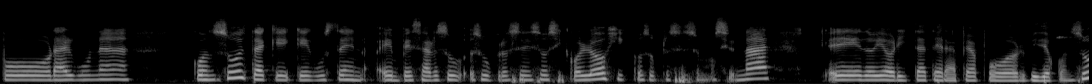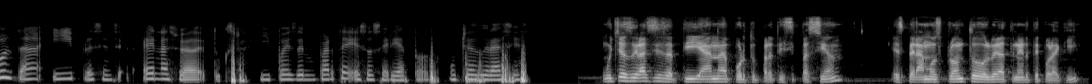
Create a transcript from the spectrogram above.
por alguna consulta que, que gusten empezar su, su, proceso psicológico, su proceso emocional. Eh, doy ahorita terapia por videoconsulta y presencial en la ciudad de Tuxtla. Y pues de mi parte eso sería todo. Muchas gracias. Muchas gracias a ti, Ana, por tu participación. Esperamos pronto volver a tenerte por aquí.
